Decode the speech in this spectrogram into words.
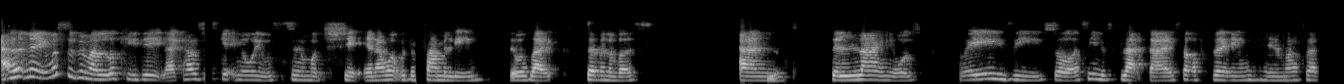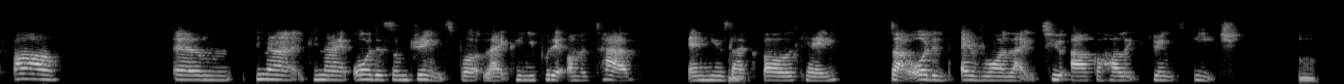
I don't know, it must have been my lucky day. Like I was just getting away with so much shit. And I went with the family. There was like seven of us. And the line was crazy. So I seen this black guy, I started flirting with him. I was like, oh, um, can I can I order some drinks? But like can you put it on the tab? And he was Mm. like, Oh, okay. So I ordered everyone like two alcoholic drinks each. Mm.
